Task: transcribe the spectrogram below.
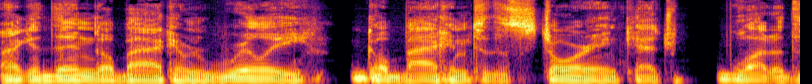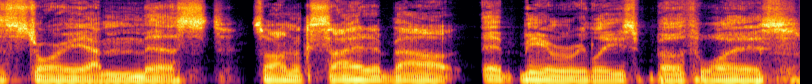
I could then go back and really go back into the story and catch what of the story I missed. So I'm excited about it being released both ways.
